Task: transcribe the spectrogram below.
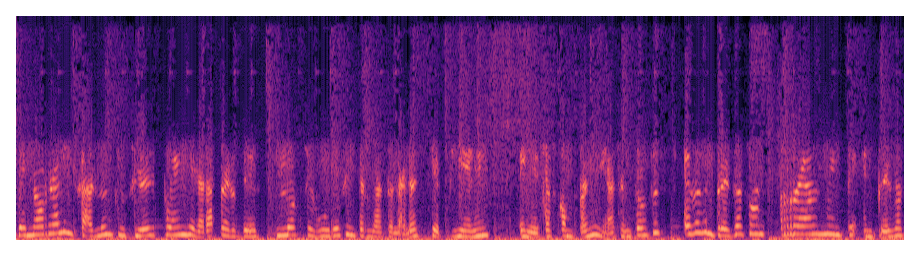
de no realizarlo, inclusive pueden llegar a perder los seguros internacionales que tienen en esas compañías. Entonces, esas empresas son realmente empresas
